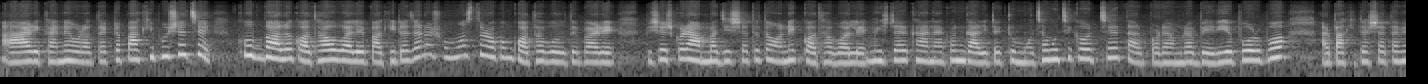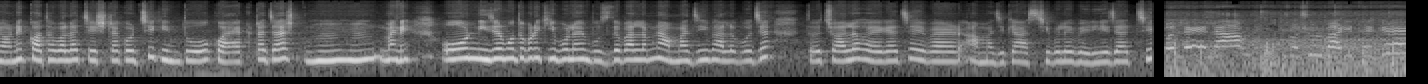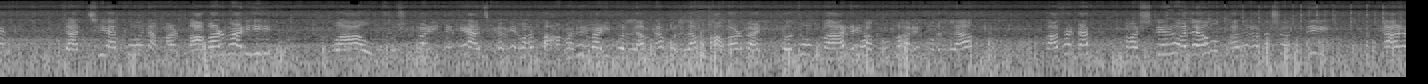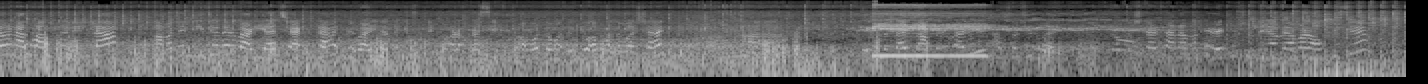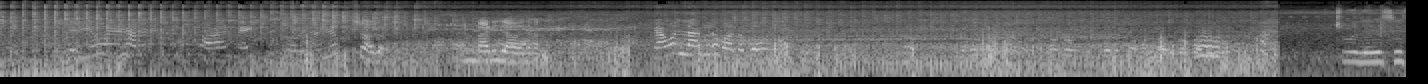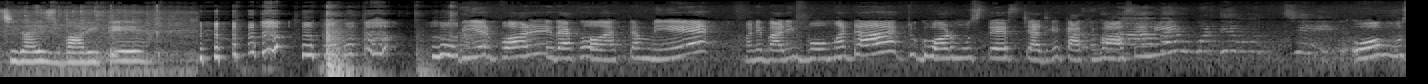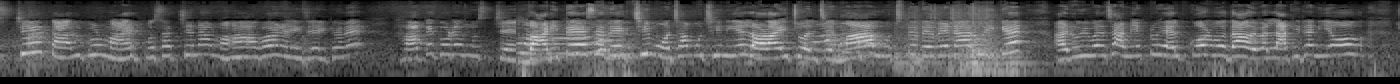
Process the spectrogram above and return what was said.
আর এখানে ওরা তো একটা পাখি পুষেছে। খুব ভালো কথাও বলে পাখিটা, যেন সমস্ত রকম কথা বলতে পারে। বিশেষ করে আম্মাজির সাথে তো অনেক কথা বলে। মিস্টার খান এখন গাড়িটা একটু মোছামুছি করছে, তারপরে আমরা বেরিয়ে পড়ব। আর পাখিটার সাথে আমি অনেক কথা বলার চেষ্টা করছি, কিন্তু ও কয়েকটা জাস্ট হুম হুম মানে ও নিজের মতো করে কি বলে আমি বুঝতে পারলাম না, আম্মাজি ভালো বোঝে। তো চলো, হয়ে গেছে। এবার আম্মাজিকে আসছি বলে বেরিয়ে যাচ্ছি। চলে এলাম শ্বশুর বাড়ি থেকে। যাচ্ছি এখন আমার বাবার বাড়ি। ওয়াও, শ্বশুর বাড়ি থেকে আজকে আমি আমার আমাদের বাড়ি বললাম না, বললাম বাবার বাড়ি। প্রথমবার এরকম ভাবে বললাম। কথাটা কষ্টের হলেও, কথাটা তো সত্যি কারণ আলহামদুলিল্লাহ আমাদের নিজেদের বাড়ি আছে একটা যে বাড়িটাতে কিছুদিন পর আমরা শিফট হব তোমাদের দোয়া ভালোবাসায় আর এই তো তাই বাপের বাড়ি আর শ্বশুর বাড়ি তো মিস্টার খান আমাকে রেখে চলে যাবে আবার অফিসে দেরিও হয়ে গেল কিছু করার নেই তো যাই হোক, চলো এখন বাড়ি যাওয়া যাক কেমন লাগল বলো বৌদি চলে এসেছি গাইস বাড়িতে। বিয়ের পরে দেখো একটা মেয়ে মানে বাড়ির বৌমাটা একটু ঘর মুছতে এসছে। আজকে কাকিমা আসেনি। ও মুছছে তার উপর মায়ের পোষাচ্ছে না মা আবার এই যে এখানে হাতে করে মুছছে। বাড়িতে এসে দেখছি মোছামুছি নিয়ে লড়াই চলছে। মা মুছতে দেবে না রুইকে। আর রুই বলছে আমি একটু হেল্প করব দাও। এবার লাঠিটা নিয়েও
